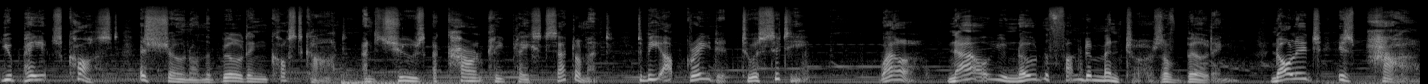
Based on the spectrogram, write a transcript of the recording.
you pay its cost as shown on the building cost card and choose a currently placed settlement to be upgraded to a city. Well, now you know the fundamentals of building. Knowledge is power,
